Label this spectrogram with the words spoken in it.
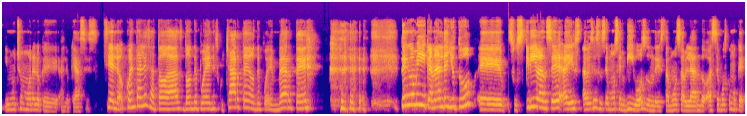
y mucho amor a lo que, a lo que haces. Cielo, cuéntales a todas dónde pueden escucharte, dónde pueden verte. Tengo mi canal de YouTube, eh, suscríbanse, ahí a veces hacemos en vivos donde estamos hablando, hacemos como que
